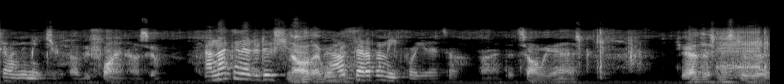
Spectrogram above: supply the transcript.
tell him to meet you. I'll be fine. How so? I'm not going to introduce you. No, that won't I'll be- set up a meet for you, that's all. All right, that's all we ask. Do you have this, Mr. Uh,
